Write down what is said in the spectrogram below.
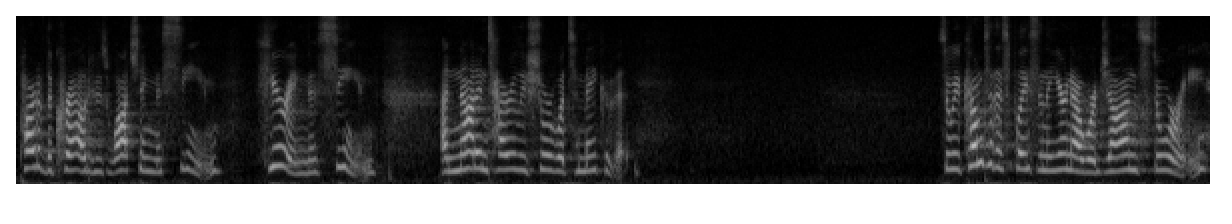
part of the crowd who's watching this scene, hearing this scene, and not entirely sure what to make of it. So we've come to this place in the year now where John's story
